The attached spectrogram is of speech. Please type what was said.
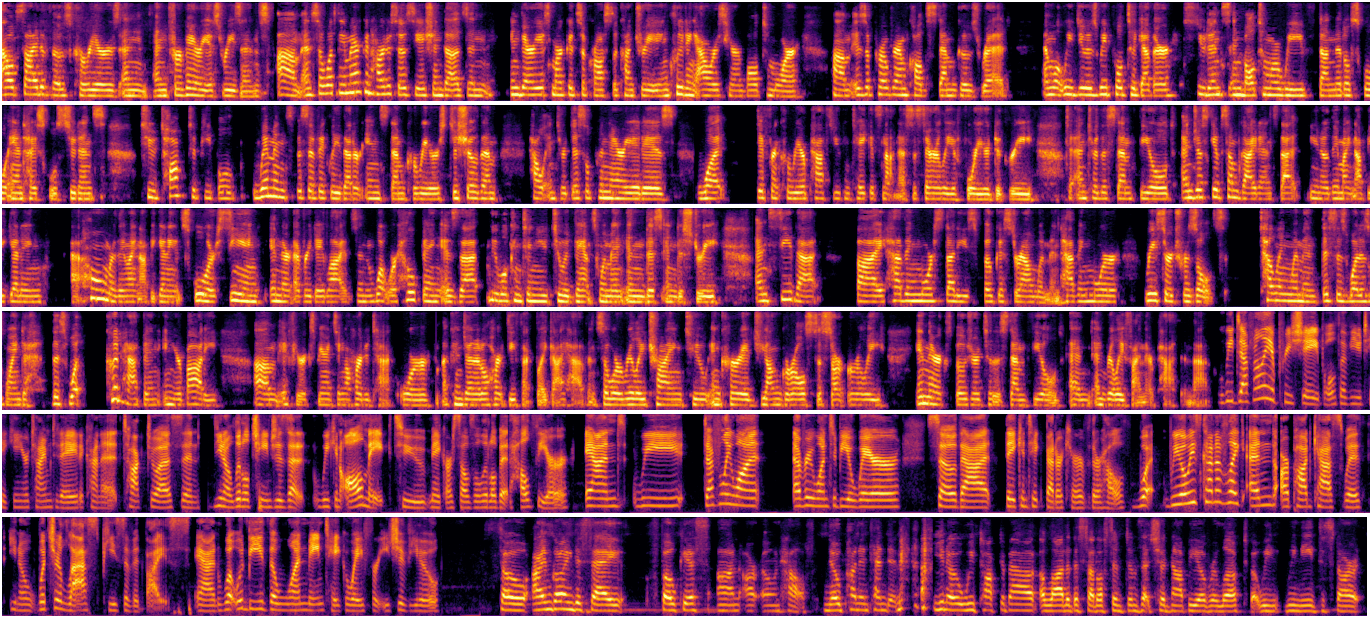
outside of those careers and and for various reasons. Um, and so what the American Heart Association does in in various markets across the country, including ours here in Baltimore, um, is a program called STEM Goes Red. And what we do is we pull together students in Baltimore. We've done middle school and high school students to talk to people, women specifically that are in STEM careers, to show them how interdisciplinary it is, what different career paths you can take. It's not necessarily a four year degree to enter the STEM field, and just give some guidance that, you know, they might not be getting at home or they might not be getting at school or seeing in their everyday lives. And what we're hoping is that we will continue to advance women in this industry and see that by having more studies focused around women, having more research results, telling women this is what is going to, this what could happen in your body. Um, if you're experiencing a heart attack or a congenital heart defect like I have. And so we're really trying to encourage young girls to start early in their exposure to the STEM field and, and really find their path in that. We definitely appreciate both of you taking your time today to kind of talk to us and, you know, little changes that we can all make to make ourselves a little bit healthier. And we definitely want everyone to be aware so that they can take better care of their health. What we always kind of like end our podcast with, you know, what's your last piece of advice and what would be the one main takeaway for each of you so I'm going to say focus on our own health. No pun intended. you know, we've talked about a lot of the subtle symptoms that should not be overlooked, but we we need to start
